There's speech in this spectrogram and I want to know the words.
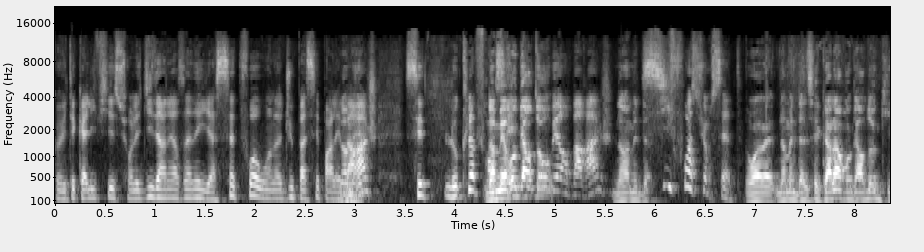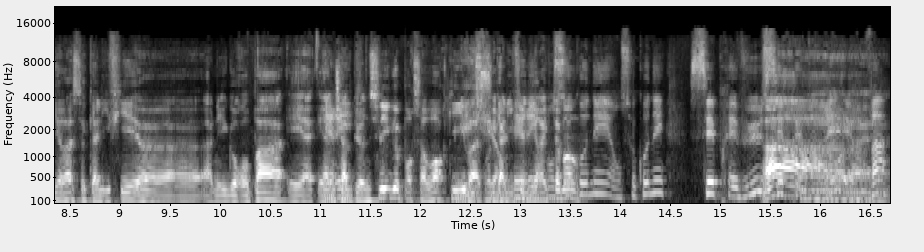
qui ont été qualifiés sur les 10 dernières années, il y a 7 fois où on a dû passer par les Non, mais- barrages, c'est le club Non, mais français est tombé en barrage Non, mais, 6 fois sur 7. ouais, ouais, non, mais dans ces cas-là, regardons qui reste qualifié euh, en Ligue Europa et, et en. Champions League pour savoir qui Bien va se sûr. qualifier Eric, on se directement. connaît, on se connaît. C'est prévu, Ah, c'est préparé, et on va...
